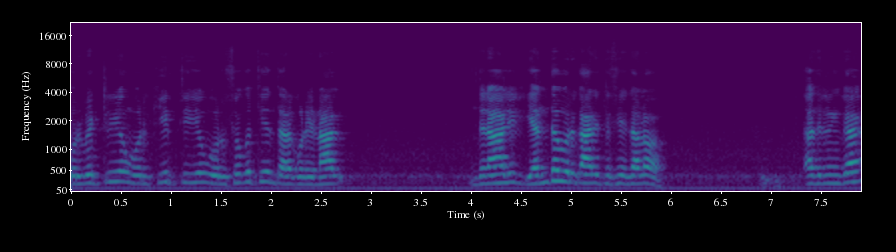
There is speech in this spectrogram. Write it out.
ஒரு வெற்றியும் ஒரு கீர்த்தியும் ஒரு சுகத்தையும் தரக்கூடிய நாள். இந்த நாளில் எந்த ஒரு காரியத்தை செய்தாலும் அது நீங்கள்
